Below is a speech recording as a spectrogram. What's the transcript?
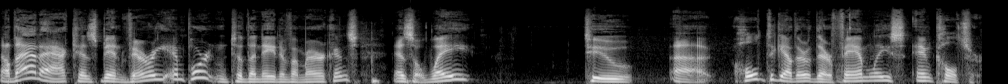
Now, that act has been very important to the Native Americans as a way to uh, hold together their families and culture.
